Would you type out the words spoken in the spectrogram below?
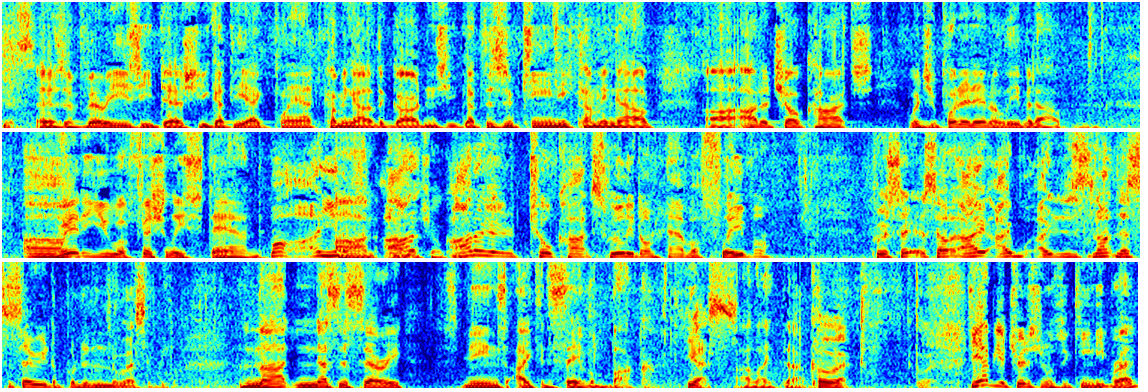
Yes. And it's a very easy dish. You got the eggplant coming out of the gardens. You got the zucchini coming out. Uh, artichoke hearts. Would you put it in or leave it out? Where do you officially stand? Well, uh, you know, on art- artichoke hearts. artichoke hearts really don't have a flavor per se. So I, I, I, it's not necessary to put it in the recipe. Not necessary means I could save a buck. Yes. I like that. Correct. Correct. You have your traditional zucchini bread.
